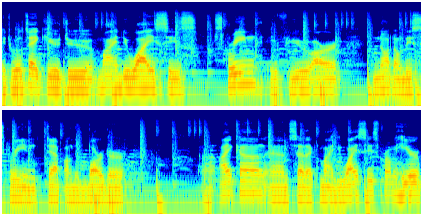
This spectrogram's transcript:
it will take you to my devices screen. If you are not on this screen tap on the burger uh, icon and select my devices from here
